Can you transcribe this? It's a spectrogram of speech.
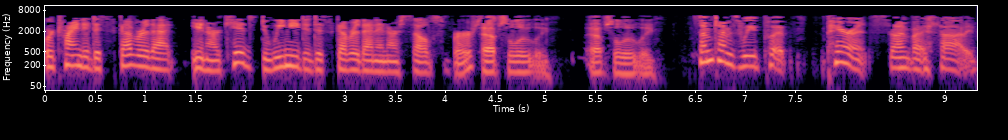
we're trying to discover that in our kids. Do we need to discover that in ourselves first? Absolutely, absolutely. Sometimes we put parents side by side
